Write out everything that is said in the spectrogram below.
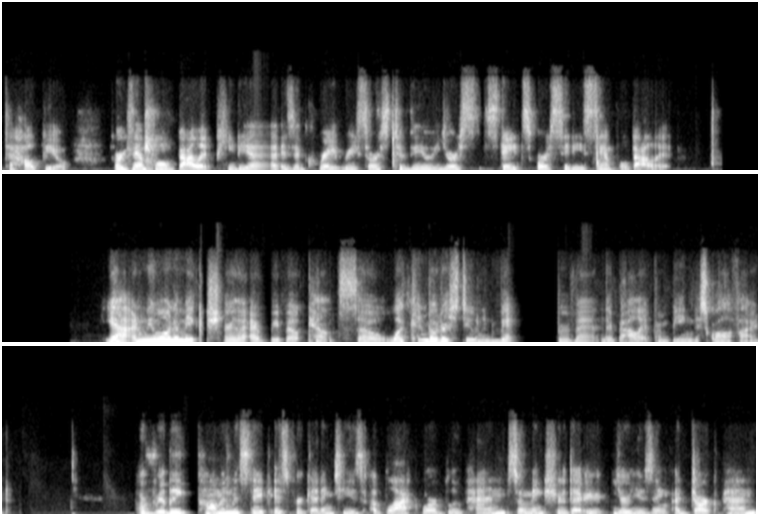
to help you. For example, Ballotpedia is a great resource to view your state's or city's sample ballot. Yeah, and we want to make sure that every vote counts. So, what can voters do in advance to prevent their ballot from being disqualified? A really common mistake is forgetting to use a black or blue pen. So make sure that you're using a dark pen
